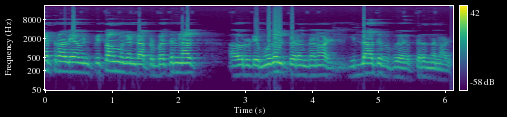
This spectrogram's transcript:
நேத்ராலயாவின் பிதாமகன் டாக்டர் பத்ரிநாத் அவருடைய முதல் பிறந்த நாள் இல்லாத பிறந்த நாள்.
